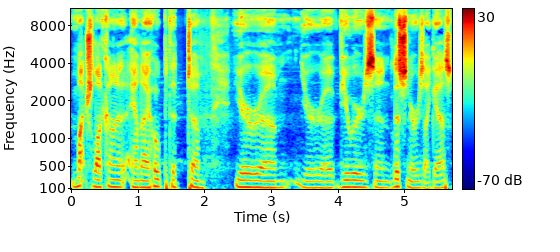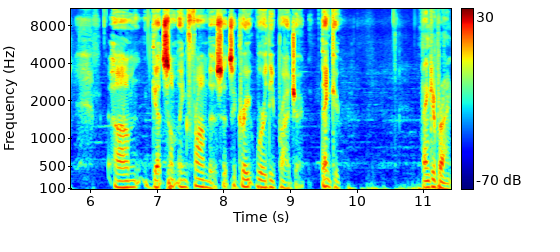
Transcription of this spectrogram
Much luck on it, and I hope that um, your um, your uh, viewers and listeners, I guess, um, get something from this. It's a great, worthy project. Thank you. Thank you, Brian.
